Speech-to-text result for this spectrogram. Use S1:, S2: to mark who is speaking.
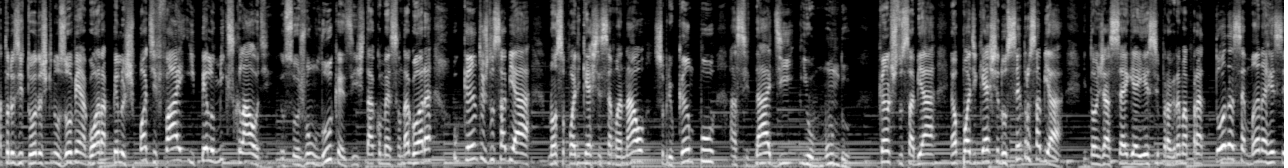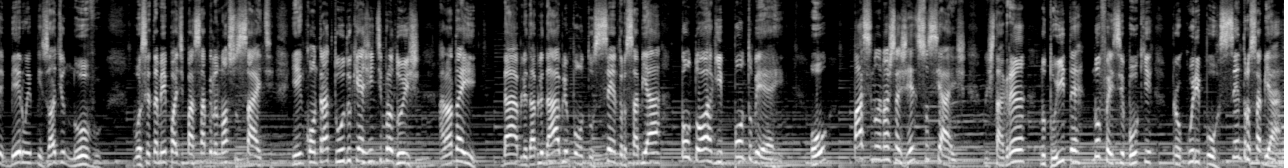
S1: A todos e todas que nos ouvem agora pelo Spotify e pelo Mixcloud. Eu sou João Lucas e está começando agora o Cantos do Sabiá, nosso podcast semanal sobre o campo, a cidade e o mundo. Cantos do Sabiá é o podcast do Centro Sabiá, então já segue aí esse programa para toda semana receber um episódio novo. Você também pode passar pelo nosso site e encontrar tudo que a gente produz. Anota aí www.centrosabiá.org.br ou passe nas nossas redes sociais, no Instagram, no Twitter, no Facebook, procure por Centro Sabiá.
